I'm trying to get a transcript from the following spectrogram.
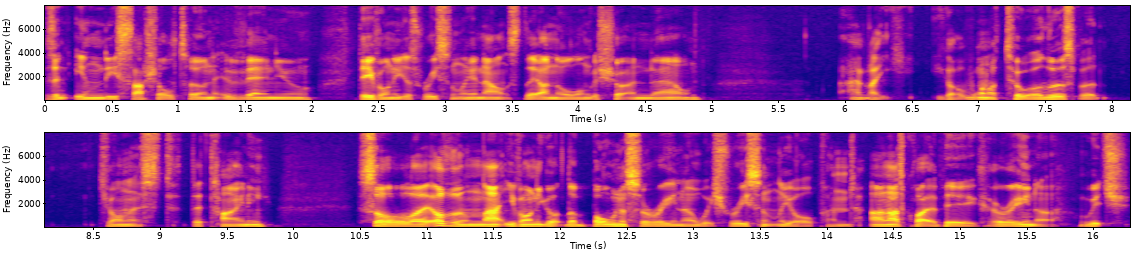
is an indie slash alternative venue. They've only just recently announced they are no longer shutting down. And like you got one or two others, but to be honest, they're tiny. So like other than that, you've only got the bonus arena which recently opened, and that's quite a big arena, which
